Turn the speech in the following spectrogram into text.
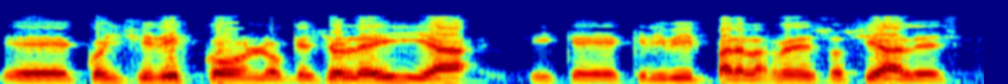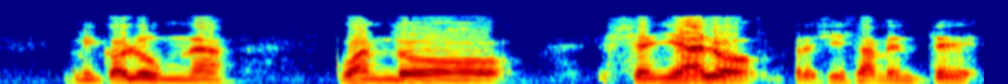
eh, coincidís con lo que yo leía y que escribí para las redes sociales mi columna, cuando señalo precisamente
